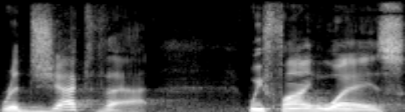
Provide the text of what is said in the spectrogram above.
reject that, we find ways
